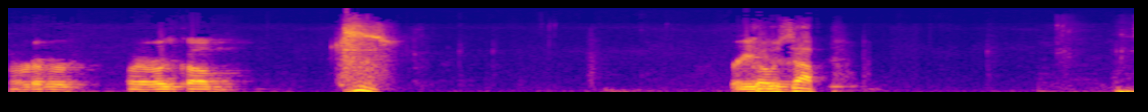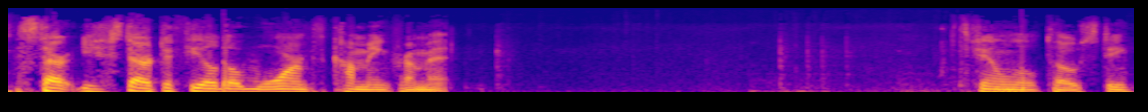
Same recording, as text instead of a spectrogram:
or whatever whatever it's called. Goes up. Start you start to feel the warmth coming from it. It's feeling a little toasty.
